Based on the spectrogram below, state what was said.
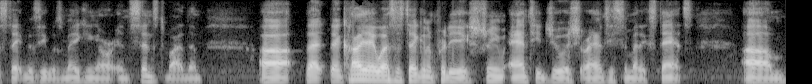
statements he was making or incensed by them, uh, that that Kanye West has taken a pretty extreme anti-Jewish or anti-Semitic stance. Um,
